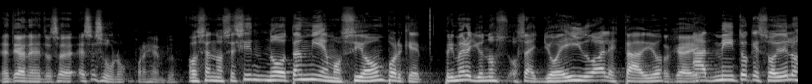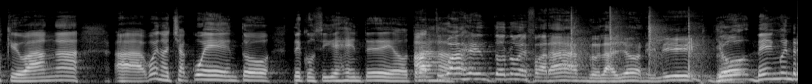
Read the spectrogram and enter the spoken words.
¿Entiendes? Entonces, ese es uno, por ejemplo. O sea, no sé si notan mi emoción porque primero yo no, o sea, yo he ido al estadio, admito que soy de los que van a, a, bueno, a echar cuentos, te consigues gente de otras. Ah, tú vas en tono de farándula, Johnny, listo. Yo vengo en Tú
